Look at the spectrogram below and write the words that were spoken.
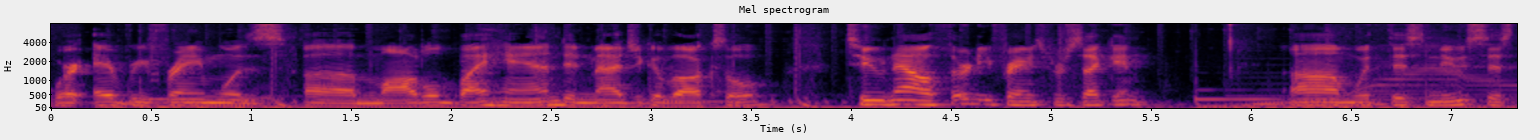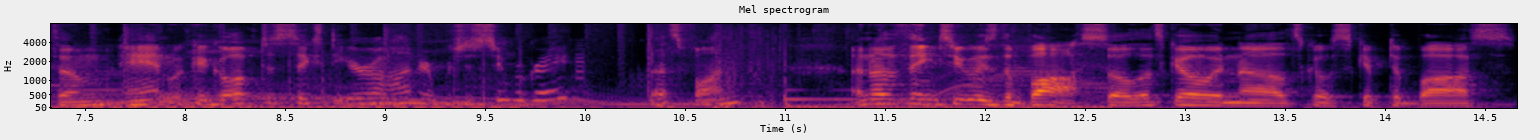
where every frame was uh, modeled by hand in MagicaVoxel, to now 30 frames per second um, with this new system, and we could go up to 60 or 100, which is super great. That's fun. Another thing too is the boss. So let's go and uh, let's go skip to boss.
